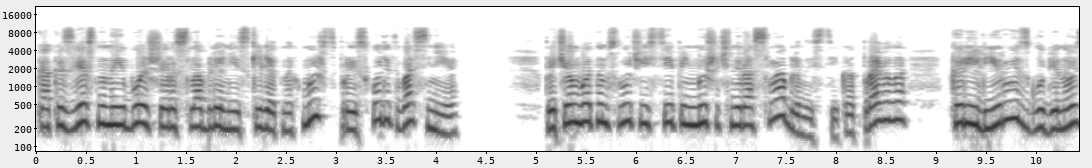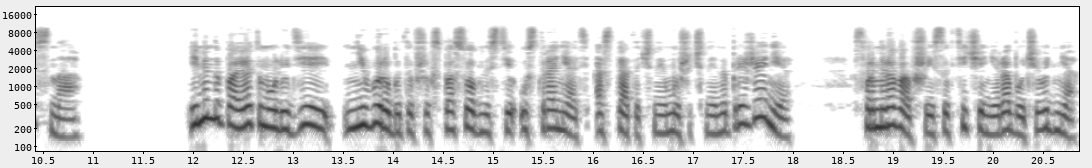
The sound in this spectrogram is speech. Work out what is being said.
Как известно, наибольшее расслабление скелетных мышц происходит во сне, причем в этом случае степень мышечной расслабленности, как правило, коррелирует с глубиной сна. Именно поэтому у людей, не выработавших способности устранять остаточное мышечное напряжение, сформировавшееся в течение рабочего дня,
